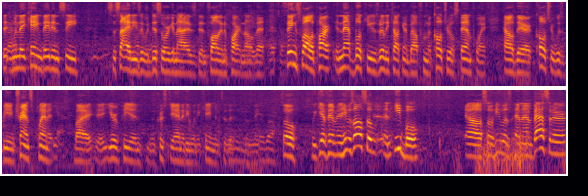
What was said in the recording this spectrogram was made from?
the, when they came, they didn't see societies that were disorganized and falling apart and all that. Things fall apart. In that book, he was really talking about from a cultural standpoint how their culture was being transplanted by European Christianity when it came into the, So we give him, and he was also an Igbo uh, so he was an ambassador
